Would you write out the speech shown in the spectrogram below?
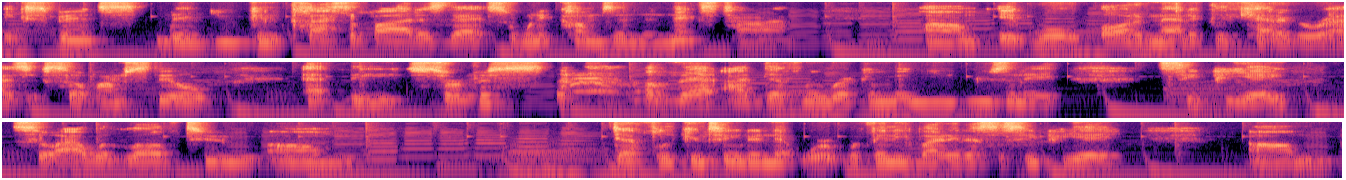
expense, then you can classify it as that. So when it comes in the next time, um, it will automatically categorize itself. I'm still at the surface of that. I definitely recommend you using a CPA. So I would love to um, definitely continue to network with anybody that's a CPA. Um,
